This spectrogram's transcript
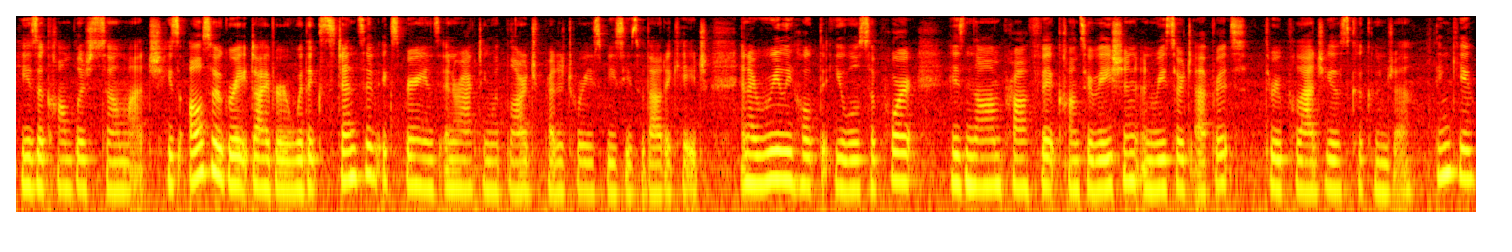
He's accomplished so much. He's also a great diver with extensive experience interacting with large predatory species without a cage. And I really hope that you will support his nonprofit conservation and research efforts through Pelagios Kakunja. Thank you.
